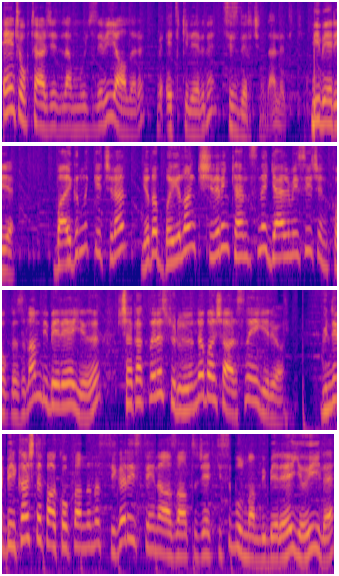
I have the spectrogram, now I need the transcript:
En çok tercih edilen mucizevi yağları ve etkilerini sizler için derledik. Biberiye Baygınlık geçiren ya da bayılan kişilerin kendisine gelmesi için koklatılan biberiye yağı şakaklara sürüldüğünde baş ağrısına iyi geliyor. Günde birkaç defa koklandığında sigara isteğini azaltıcı etkisi bulunan biberiye yağı ile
